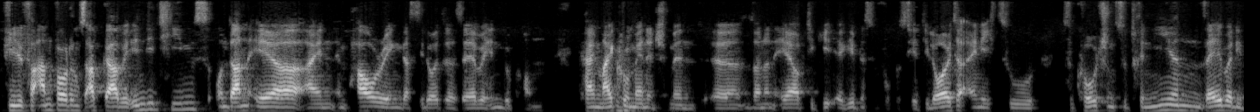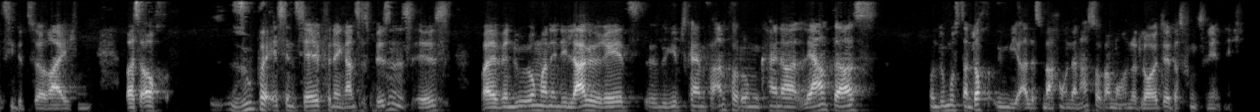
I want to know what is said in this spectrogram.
viel Verantwortungsabgabe in die Teams und dann eher ein Empowering, dass die Leute das selber hinbekommen. Kein Micromanagement, äh, sondern eher auf die Ergebnisse fokussiert. Die Leute eigentlich zu, zu coachen, zu trainieren, selber die Ziele zu erreichen. Was auch super essentiell für dein ganzes Business ist, weil wenn du irgendwann in die Lage gerätst, äh, du gibst keine Verantwortung, keiner lernt das und du musst dann doch irgendwie alles machen und dann hast du auf einmal 100 Leute, das funktioniert nicht.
